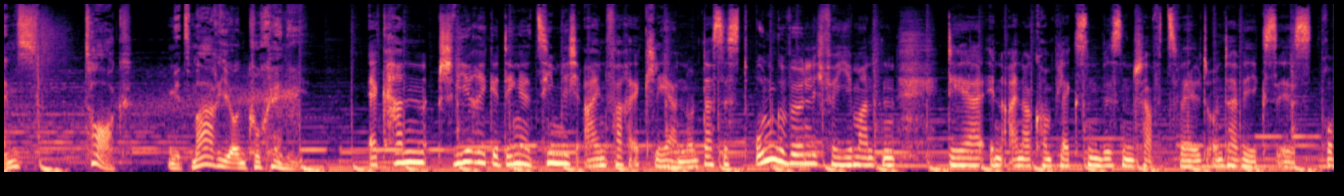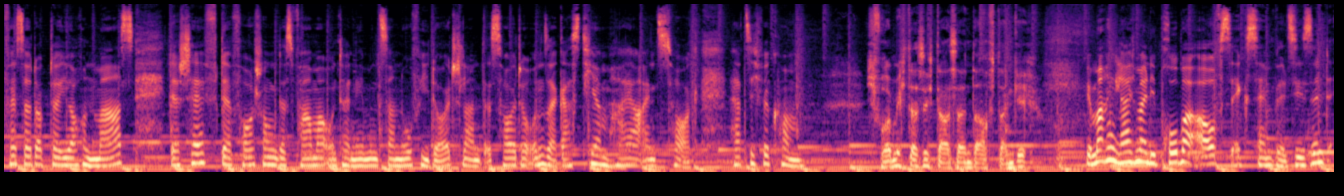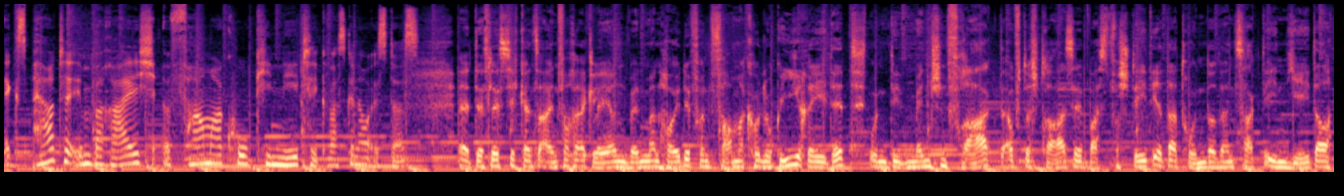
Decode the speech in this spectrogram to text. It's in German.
Mainz Talk mit Marion Kucheni. Er kann schwierige Dinge ziemlich einfach erklären und das ist ungewöhnlich für jemanden, der in einer komplexen Wissenschaftswelt unterwegs ist. Professor Dr. Jochen Maas, der Chef der Forschung des Pharmaunternehmens Sanofi Deutschland, ist heute unser Gast hier im HR1 Talk. Herzlich willkommen. Ich freue mich, dass ich da sein darf. Danke. Wir machen gleich mal die Probe aufs Exempel. Sie sind Experte im Bereich Pharmakokinetik. Was genau ist das? Äh, das lässt sich ganz einfach erklären. Wenn man heute von Pharmakologie redet und die Menschen fragt auf der Straße, was versteht ihr darunter, dann sagt ihnen jeder,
